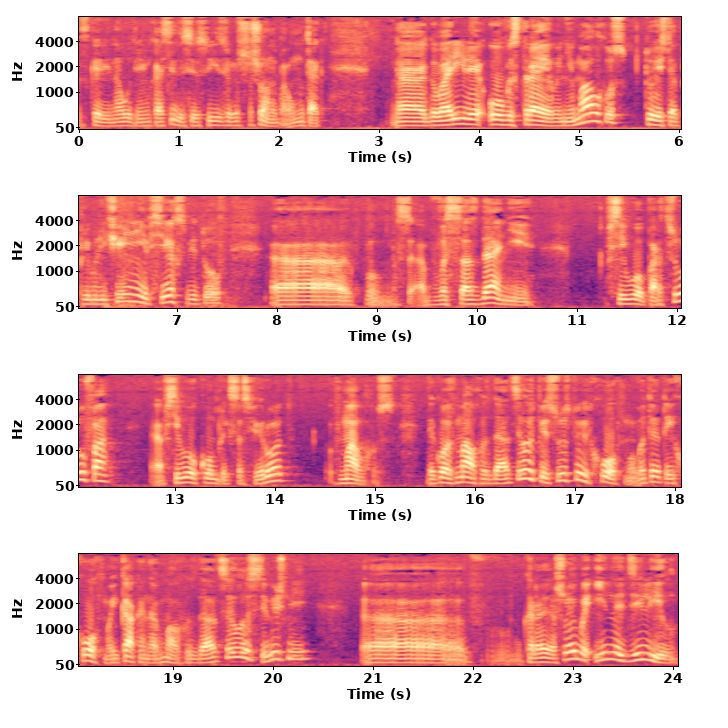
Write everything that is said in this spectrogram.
скорее на утреннем Хасидосе, в связи с Рошашоной, по-моему, так, э, говорили о выстраивании Малхус, то есть о привлечении всех светов э, воссоздании всего парцуфа, э, всего комплекса сферот в Малхус – Так вот, в Малхус да Ацилус присутствует хохма. Вот этой хохма, и как она в Малхус да Ацилус, Всевышний э, короля Шлойма и наделил.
